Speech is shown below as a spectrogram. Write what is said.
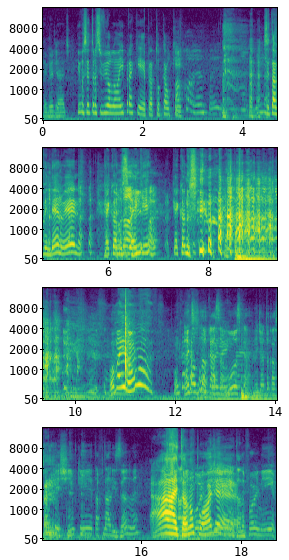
É Entendeu? verdade. E você trouxe violão aí pra quê? Pra tocar o Tá quê? olhando pra ele. Você tá vendendo ele? Quer que eu anuncie aqui? Quer que eu anuncie? vamos aí, vamos. Vamos cantar Antes de tocar essa aí. música, a gente vai tocar só um trechinho, porque tá finalizando, né? Ah, Tá então não pode. forninho, É... Tá no forninho.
